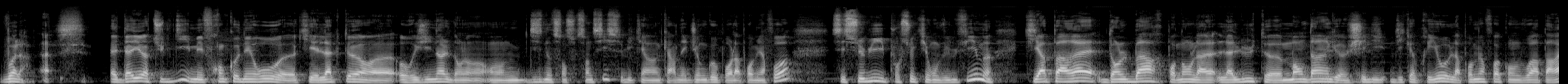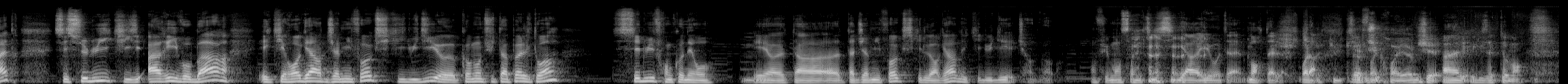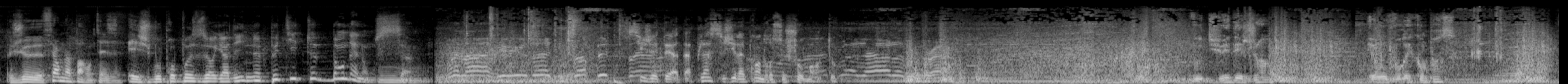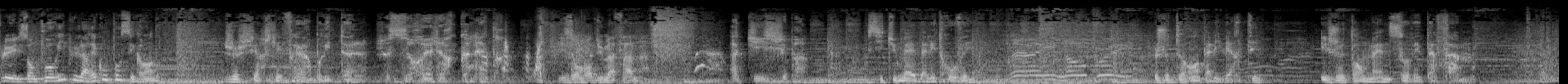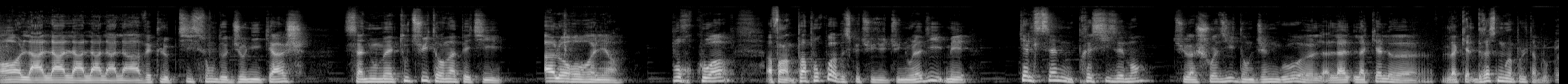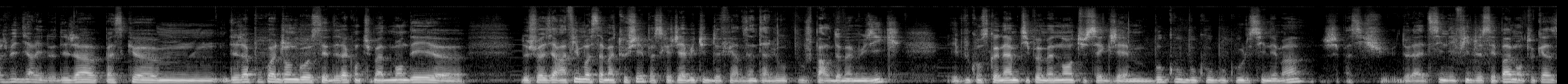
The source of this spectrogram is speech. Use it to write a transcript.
Voilà. Et D'ailleurs, tu le dis, mais Franco Nero, euh, qui est l'acteur euh, original dans, le- en 1966, celui qui a incarné Django pour la première fois, c'est celui, pour ceux qui ont vu le film, qui apparaît dans le bar pendant la, la lutte euh, mandingue chez Di- DiCaprio, la première fois qu'on le voit apparaître. C'est celui qui arrive au bar et qui regarde Jamie Foxx, qui lui dit euh, Comment tu t'appelles, toi? C'est lui, Franco Nero. Et euh, t'as as Jamie Foxx qui le regarde et qui lui dit Django, en fumant son petit cigarillo t'es mortel. Voilà. Je- incroyable. je- ah, exactement. Je ferme la parenthèse. Et je vous propose de regarder une petite bande-annonce. Si j'étais à ta place, j'irais prendre ce chaud manteau. Vous tuez des gens et on vous récompense Plus ils sont pourris, plus la récompense est grande. Je cherche les frères Brittle. Je saurais les reconnaître. Ils ont vendu ma femme. À qui, je sais pas. Si tu m'aides à les trouver, je te rends ta liberté et je t'emmène sauver ta femme. Oh là là là là là là, avec le petit son de Johnny Cash, ça nous met tout de suite en appétit. Alors Aurélien, pourquoi Enfin, pas pourquoi, parce que tu, tu nous l'as dit, mais quelle scène précisément? Tu as choisi dans Django euh, la- la- laquelle, euh, laquelle... Dresse-nous un peu le tableau. Je vais te dire les deux. Déjà, parce que. hum, déjà, pourquoi Django C'est déjà quand tu m'as demandé euh, de choisir un film, moi, ça m'a touché parce que j'ai l'habitude de faire des interviews où je parle de ma musique. Et vu qu'on se connaît un petit peu maintenant, tu sais que j'aime beaucoup, beaucoup, beaucoup le cinéma. Je sais pas si je suis de la cinéphile, je sais pas, mais en tout cas,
